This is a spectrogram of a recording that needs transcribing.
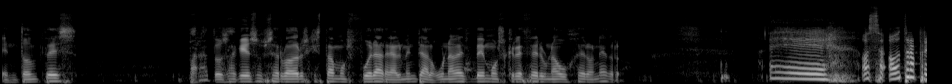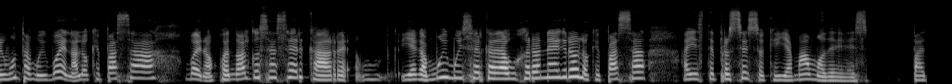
Entonces, para todos aquellos observadores que estamos fuera, ¿realmente alguna vez vemos crecer un agujero negro? Eh, otra pregunta muy buena. Lo que pasa, bueno, cuando algo se acerca, llega muy, muy cerca del agujero negro, lo que pasa, hay este proceso que llamamos de spa-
